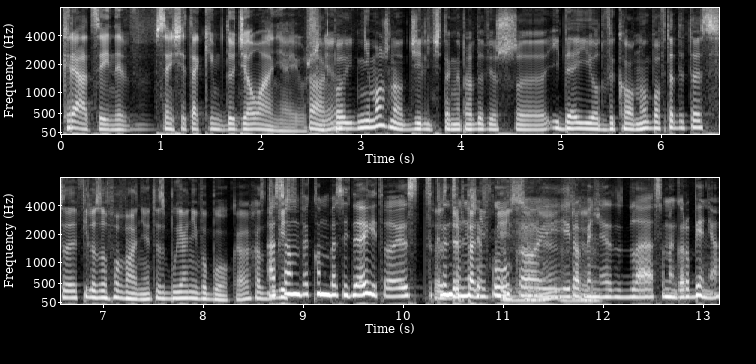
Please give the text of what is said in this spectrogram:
kreacyjny, w sensie takim do działania już, Tak, nie? bo nie można oddzielić tak naprawdę, wiesz, e, idei od wykonu, bo wtedy to jest e, filozofowanie, to jest bujanie w obłokach, a z A drugiej sam wykon bez idei to jest To jest kręcenie się dreptanie w w kółko miejscu, i robienie dla samego robienia.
